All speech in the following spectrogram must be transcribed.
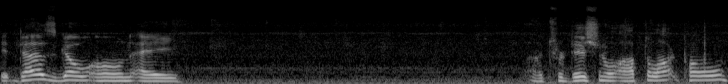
It does go on a, a traditional OptiLoc pole.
